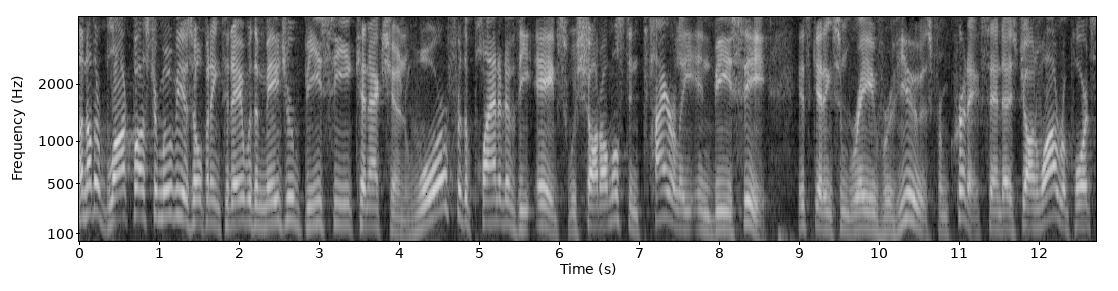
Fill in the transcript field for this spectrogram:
Another blockbuster movie is opening today with a major BC connection. War for the Planet of the Apes was shot almost entirely in BC. It's getting some rave reviews from critics, and as John Hua reports,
